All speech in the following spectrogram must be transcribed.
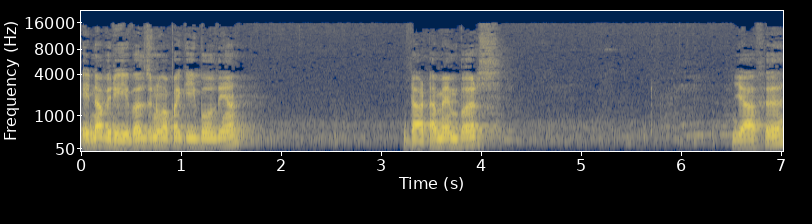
ਇਹਨਾਂ ਵੇਰੀਏਬਲਸ ਨੂੰ ਆਪਾਂ ਕੀ ਬੋਲਦੇ ਆ ਡਾਟਾ ਮੈਂਬਰਸ ਜਾਂ ਫਿਰ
